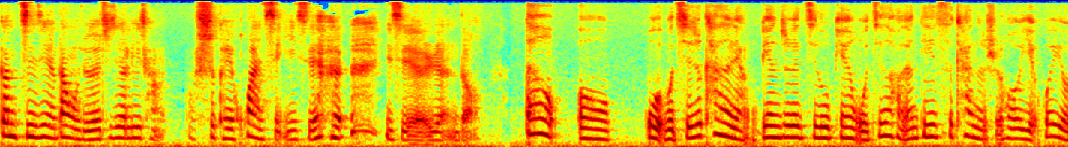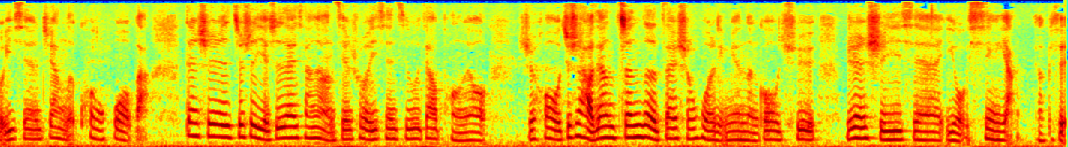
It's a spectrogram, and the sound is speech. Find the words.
更激进，但我觉得这些立场是可以唤醒一些一些人的。但哦，我我其实看了两遍这个纪录片，我记得好像第一次看的时候也会有一些这样的困惑吧，但是就是也是在香港接触了一些基督教朋友之后，就是好像真的在生活里面能够去认识一些有信仰啊不是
